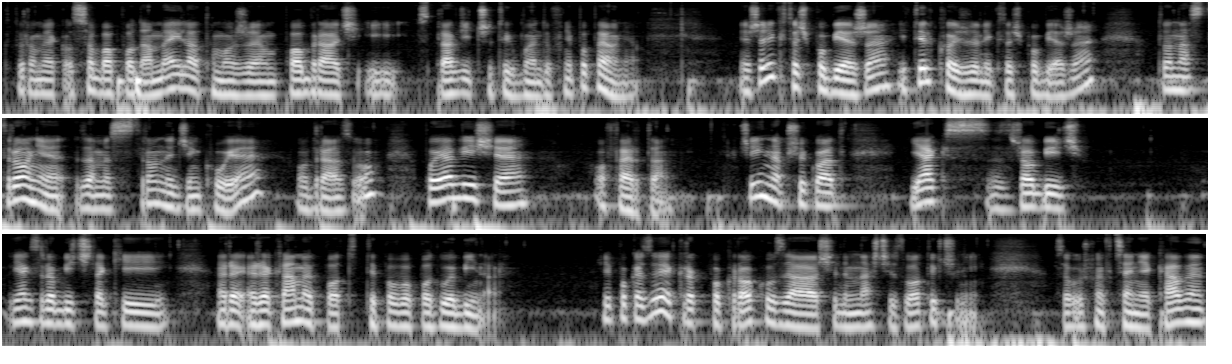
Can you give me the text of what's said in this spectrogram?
którą jak osoba poda maila, to może ją pobrać i sprawdzić, czy tych błędów nie popełnia. Jeżeli ktoś pobierze, i tylko jeżeli ktoś pobierze, to na stronie, zamiast strony dziękuję od razu, pojawi się oferta. Czyli na przykład, jak zrobić, jak zrobić taki re reklamę pod, typowo pod webinar. Czyli pokazuję krok po kroku za 17 zł, czyli załóżmy w cenie kawy,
